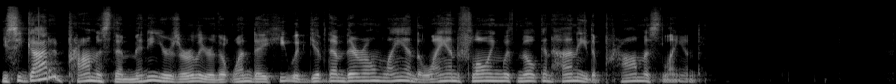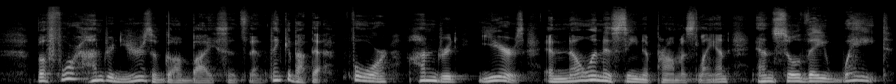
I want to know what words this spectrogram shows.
You see, God had promised them many years earlier that one day He would give them their own land, a land flowing with milk and honey, the promised land. But 400 years have gone by since then. Think about that 400 years. And no one has seen a promised land. And so they wait.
